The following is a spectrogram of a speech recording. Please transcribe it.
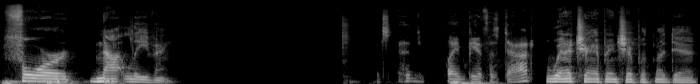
for not leaving. Play be with his dad. Win a championship with my dad.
